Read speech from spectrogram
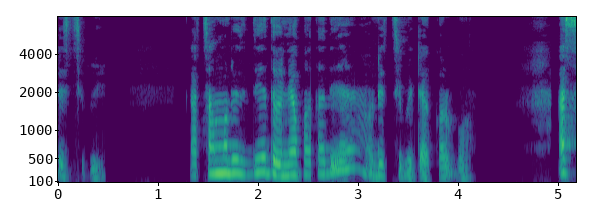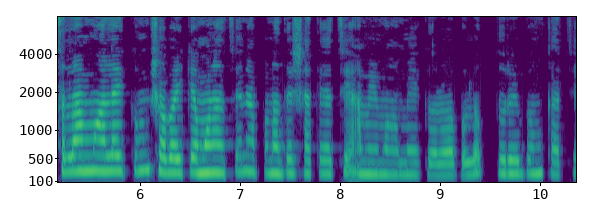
রেসিপি কাঁচামরিচ দিয়ে, ধনিয়া পাতা দিয়ে রেসিপিটা করব। আসসালামু আলাইকুম। সবাই কেমন আছেন? আপনাদের সাথে আছি আমি মামে গরোয়া বলক। দূরে এবং কাছে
